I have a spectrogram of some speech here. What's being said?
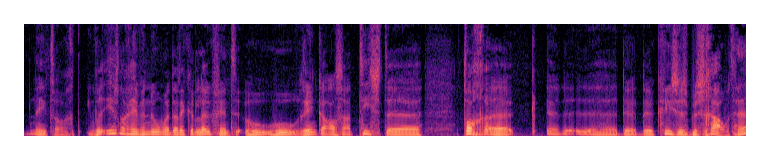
nee, toch. Ik wil eerst nog even noemen dat ik het leuk vind hoe, hoe Rinke als artiest... toch eh, eh, de, de, crisis beschouwt. Hè?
